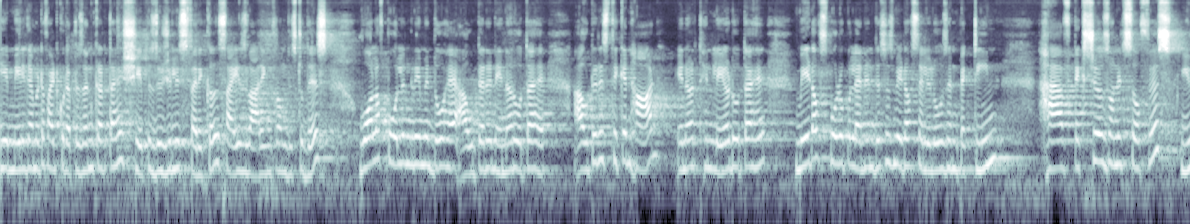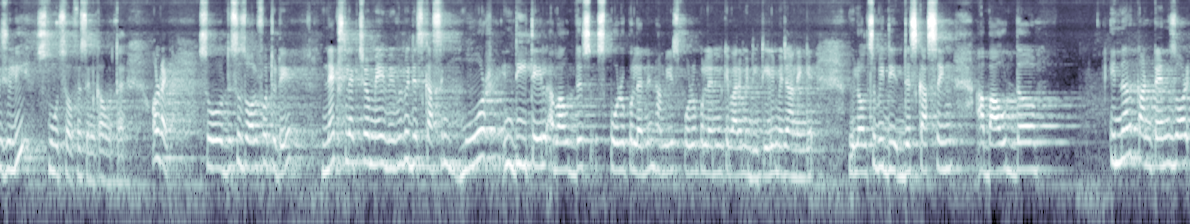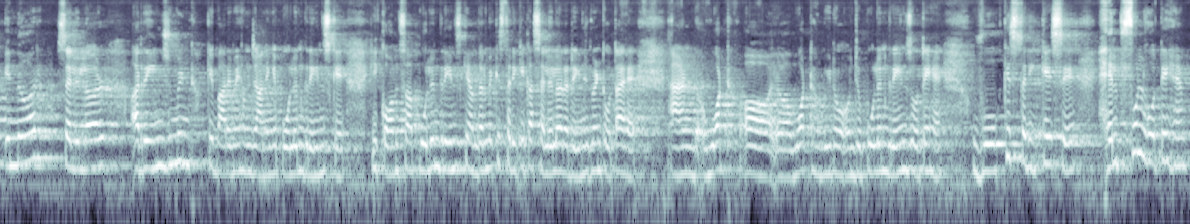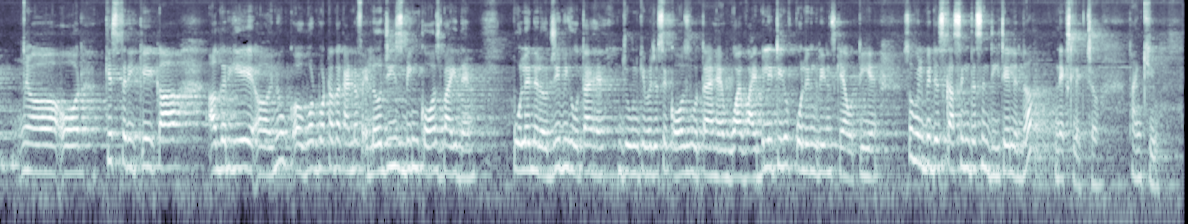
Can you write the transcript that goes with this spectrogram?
ये male gametophyte को represent करता है। Shape is usually spherical size varying from this to this wall of pollen grain में दो है outer and inner होता है। Outer is thick and hard inner thin layered होता है। Made of sporopollenin this is made of cellulose and pectin have textures on its surface usually smooth surface इनका होता है। All right so this is all for today next lecture में we will be discussing more in detail about this sporopollenin हम ये sporopollenin के बारे में detail में जानेंगे। We will also be discussing about the inner contents और inner cellular arrangement के बारे में हम जानेंगे पोलन ग्रेन्स के कि कौन सा पोलन ग्रेन्स के अंदर में किस तरीके का सेलुलर अरेंजमेंट होता है and what what you know जो पोलन ग्रेन्स होते हैं वो किस तरीके से हेल्पफुल होते हैं uh, और किस तरीके का अगर ये you know what what are the kind of allergies being cause by them pollen allergy भी होता है जो उनकी वजह से कॉज होता है वाइबिलिटी ऑफ़ पोलन ग्रेन्स क्या होती है? So will be discussing this in detail in the next lecture Thank you.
